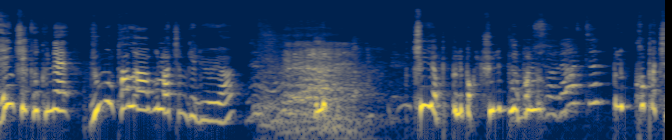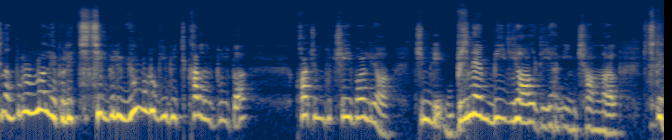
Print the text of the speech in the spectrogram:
ençe köküne yumurtalığa bulaşım geliyor ya. Böyle şey yapıp böyle bak çülüp yaparlar. Söyle artık. Böyle kapaçına vururlar ya böyle çiçil böyle yumru gibi kalır burada. Kacım bu şey var ya şimdi bine milyar diyen insanlar işte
